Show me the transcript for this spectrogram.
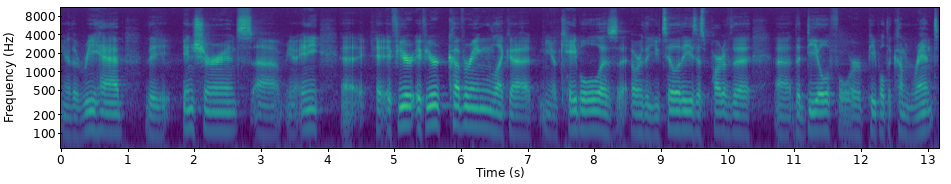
you know the rehab, the insurance, uh, you know any uh, if you're if you're covering like a you know cable as or the utilities as part of the uh, the deal for people to come rent,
